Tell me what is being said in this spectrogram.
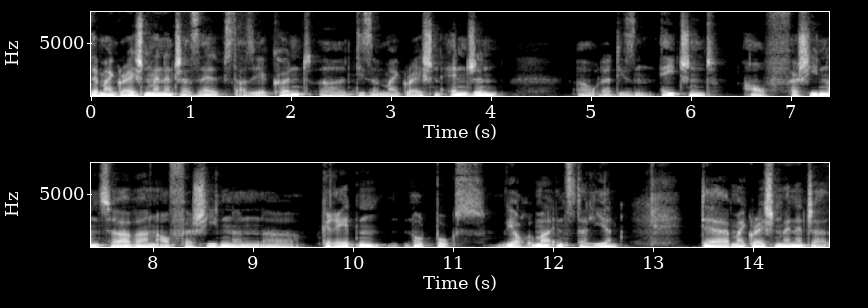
Der Migration Manager selbst, also ihr könnt äh, diese Migration Engine äh, oder diesen Agent auf verschiedenen Servern, auf verschiedenen äh, Geräten, Notebooks, wie auch immer installieren. Der Migration Manager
